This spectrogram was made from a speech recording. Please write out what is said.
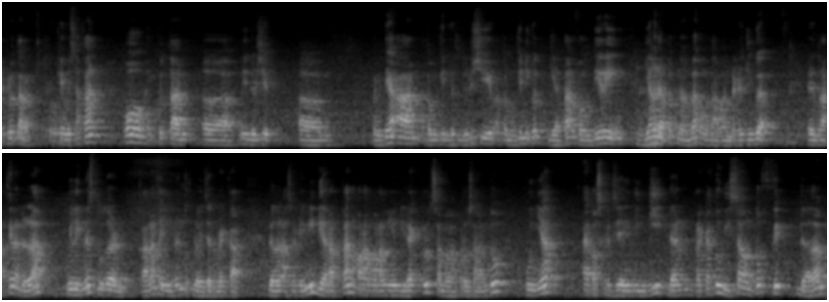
recruiter kayak misalkan oh ikutan uh, leadership um, penelitian atau mungkin ikut leadership atau mungkin ikut kegiatan volunteering yang dapat menambah pengetahuan mereka juga. Dan yang terakhir adalah willingness to learn karena keinginan untuk belajar mereka dengan aspek ini diharapkan orang-orang yang direkrut sama perusahaan tuh punya etos kerja yang tinggi dan mereka tuh bisa untuk fit dalam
